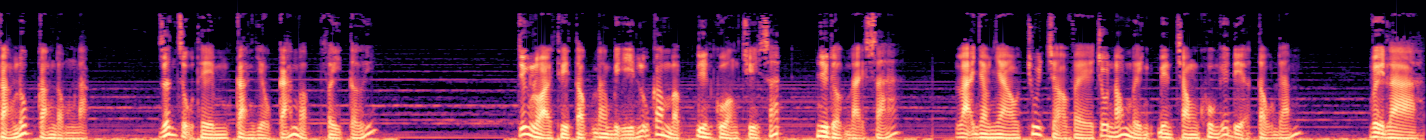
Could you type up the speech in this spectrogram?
Càng lúc càng nồng nặc, Dân dụ thêm càng nhiều cá mập vây tới Những loài thủy tộc đang bị lũ cá mập điên cuồng truy sát Như được đại xá, Lại nhào nhào chui trở về chỗ nóng mình Bên trong khu nghĩa địa tàu đắm Vậy là,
